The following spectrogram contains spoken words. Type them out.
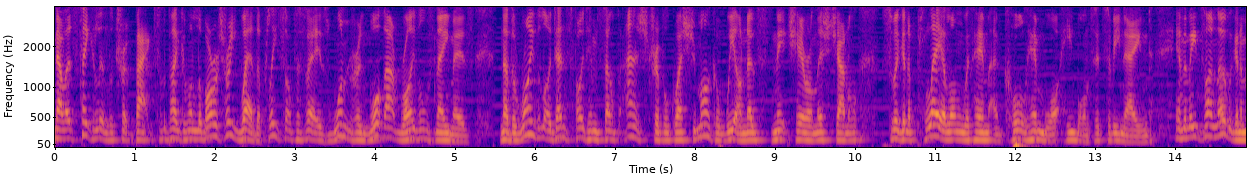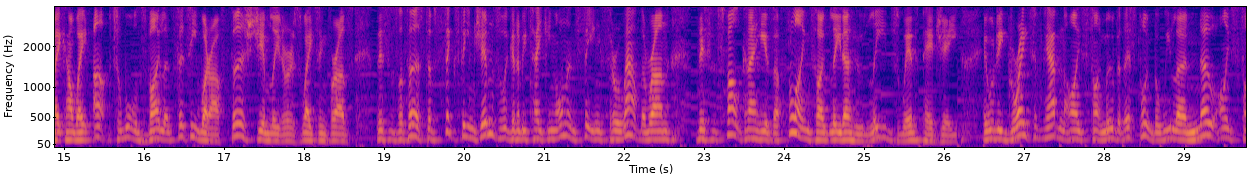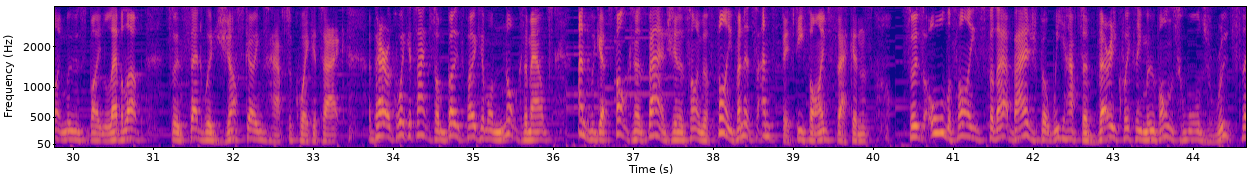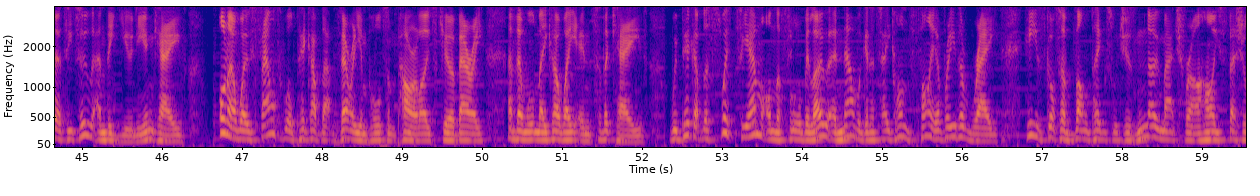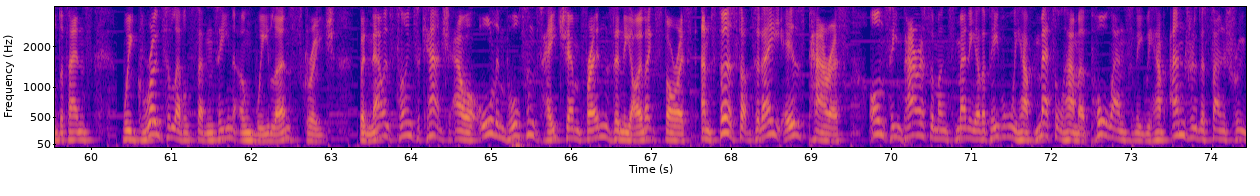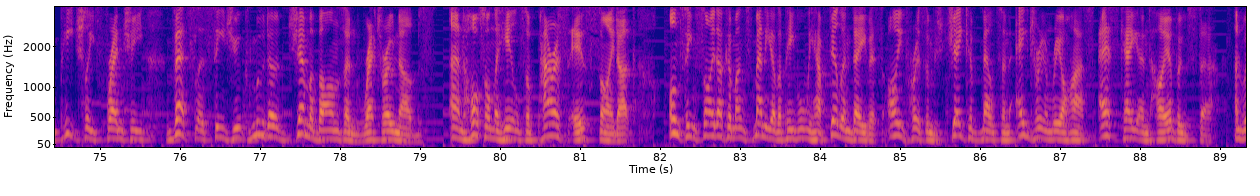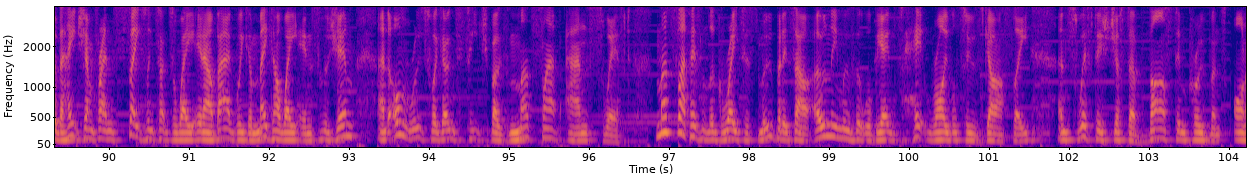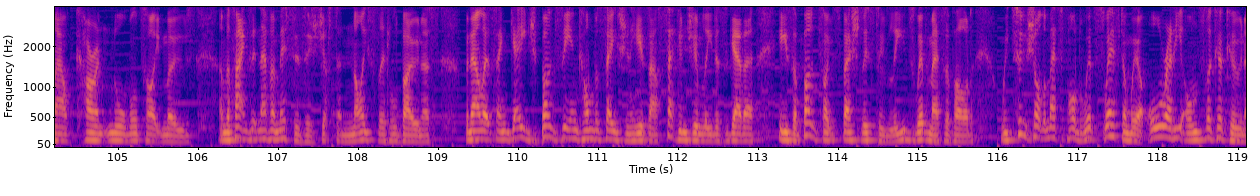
Now let's take a little trip back to the Pokemon laboratory where the police officer is wondering what that rival's name is. Now the rival identified himself as triple question mark and we are no snitch here on this channel so we're going to play along with him and call him what he wanted to be named. In the meantime though we're going to make our way up towards Violet City where our first gym leader is waiting for us. This is the first of 16 gyms we're going to be taking on and seeing throughout the run. This is Falkner, he is a flying type leader who leads with Pidgey. It would be great if we had an ice type move at this point but we learn no ice type moves by level up, so instead we're just going to have to quick attack. A pair of quick attacks on both Pokemon knock them out, and we get Falkner's badge in a time of 5 minutes and 55 seconds. So it's all the fives for that badge, but we have to very quickly move on towards Route 32 and the Union Cave. On our way south, we'll pick up that very important Paralyzed Cure Berry, and then we'll make our way into the cave. We pick up the Swift TM on the floor below, and now we're going to take on Fire Breather Ray. He's got a Vulpix, which is no match for our high special defense. We grow to level 17, and we learn Screech. But now it's time to catch our all-important HM friends in the Ilex Forest. And first up today is Paris. On Team Paris, amongst many other people, we have Metal Hammer, Paul Anthony, we have Andrew the Sandshrew, Peachleaf Frenchy, Vetzler, Sea Duke, Mudo, Gemma Barnes, and Retro Nubs. And hot on the heels of Paris is Psyduck. On Team Psyduck, amongst many other people, we have Dylan Davis, iPrisms, Jacob Melton, Adrian Riojas, SK, and Hayabusa. And with the HM friends safely tucked away in our bag, we can make our way into the gym, and en route we're going to teach both Mudslap and Swift. Mudslap isn't the greatest move, but it's our only move that will be able to hit Rival 2's Gastly, and Swift is just a vast improvement on our current normal type moves, and the fact it never misses is just a nice little bonus. But now let's engage Bugsy in conversation, he is our second gym leader together, he's a bug type specialist who leads with Metapod. We two-shot the Metapod with Swift and we are already onto the Kakuna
